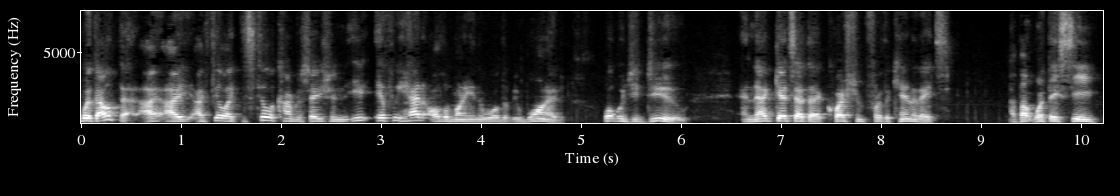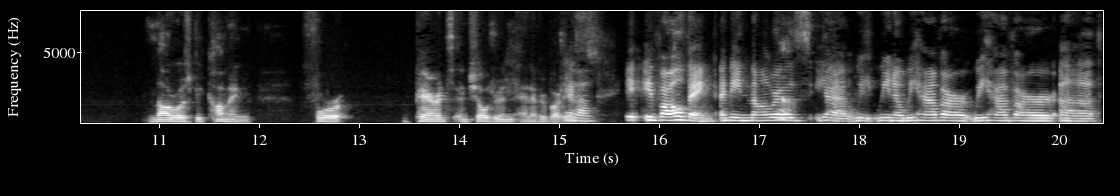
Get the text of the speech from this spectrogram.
without that, I, I, I feel like it's still a conversation. If we had all the money in the world that we wanted, what would you do? And that gets at that question for the candidates about what they see Melrose becoming for parents and children and everybody yeah. else. evolving. I mean, Melrose, yeah. yeah, we, we know we have our we have our uh,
